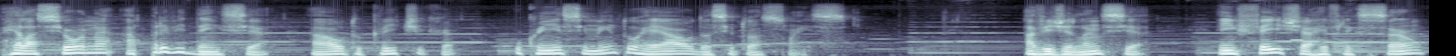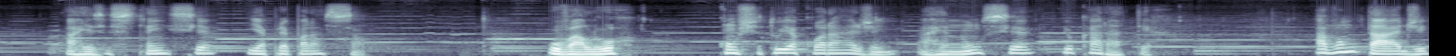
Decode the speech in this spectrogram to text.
relaciona a previdência, a autocrítica, o conhecimento real das situações. A vigilância enfeixa a reflexão, a resistência e a preparação. O valor constitui a coragem, a renúncia e o caráter. A vontade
